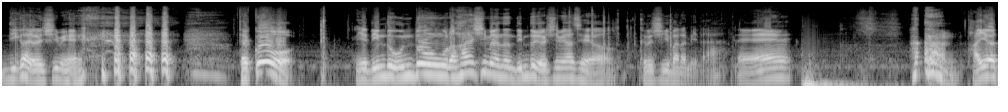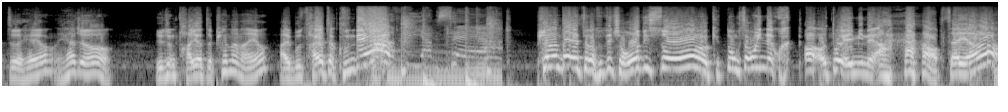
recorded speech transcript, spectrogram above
니가 열심히 해. 됐고 이제 님도 운동으로 하시면은 님도 열심히 하세요. 그러시기 바랍니다. 네. 다이어트 해요? 해야죠. 요즘 다이어트 편하나요? 아니 무슨 다이어트 군대야? 편한 다이어트가 도대체 어딨어? 이렇게 똥 싸고 있네. 확. 어, 또 애미네. 아, 없어요?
